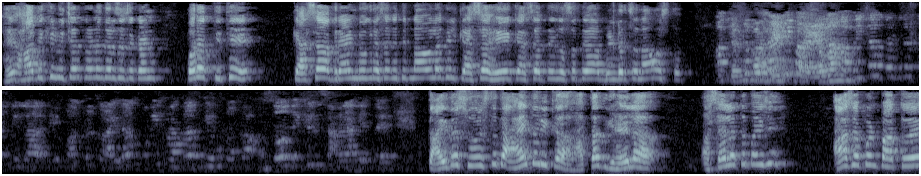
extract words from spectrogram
हे हा देखील विचार करणं गरजेचं आहे कारण परत तिथे कॅसा ग्रँड वगैरे असं काहीतरी नाव लागेल. कॅसा हे कॅसा ते जसं त्या बिल्डरचं नाव असतं त्याचं पण मराठी एक भाषेला पर्यावरण- अभिजात दर्जा दिला आहे मात्र कायदा कोणी हातात घेऊ नका असं देखील सांगण्यात येत आहे कायदा सुव्यवस्थित आहे तरी का? हातात घ्यायला असायला तर पाहिजे. आज आपण पाहतोय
